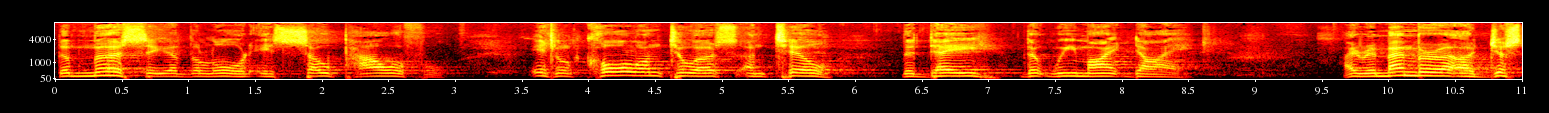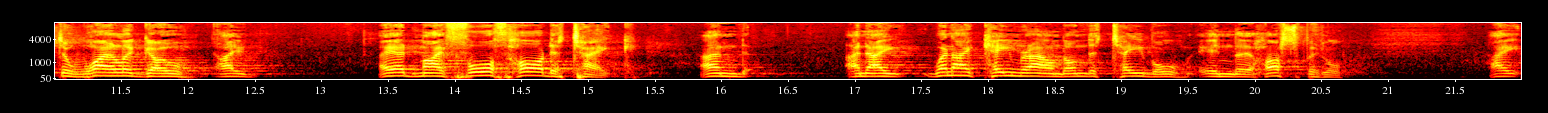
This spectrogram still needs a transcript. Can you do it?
The mercy of the Lord is so powerful. It'll call unto us until the day that we might die. I remember uh, just a while ago, I, I had my fourth heart attack. And, and I, when I came round on the table in the hospital, I,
